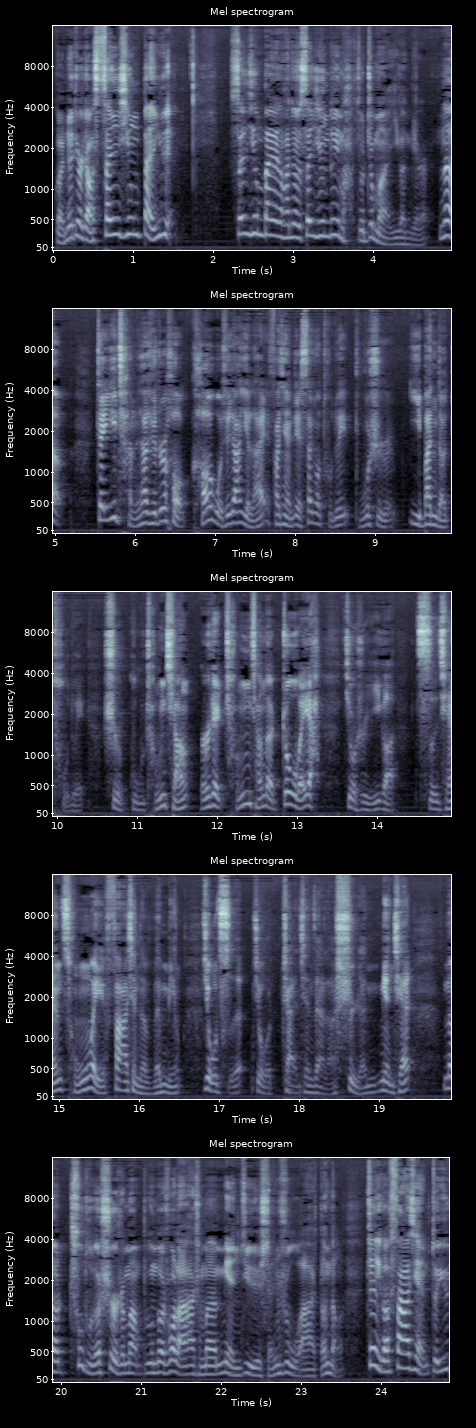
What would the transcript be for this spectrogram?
管这地儿叫三星半月。三星半月的话，就是三星堆嘛，就这么一个名儿。那这一铲子下去之后，考古学家一来，发现这三个土堆不是一般的土堆，是古城墙，而这城墙的周围啊，就是一个。此前从未发现的文明，就此就展现在了世人面前。那出土的是什么？不用多说了啊，什么面具、神树啊等等。这个发现对于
